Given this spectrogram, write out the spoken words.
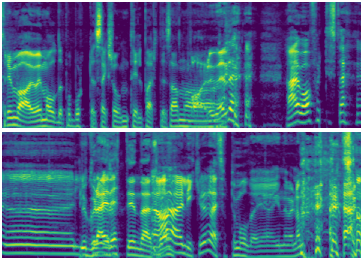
Trym var jo i Molde på borteseksjonen til Partisan. Og, Var du det, eller? Nei, jeg var faktisk det. Liker... Du glei rett inn der, Ja, tror jeg. jeg liker å reise opp til Molde innimellom. så,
